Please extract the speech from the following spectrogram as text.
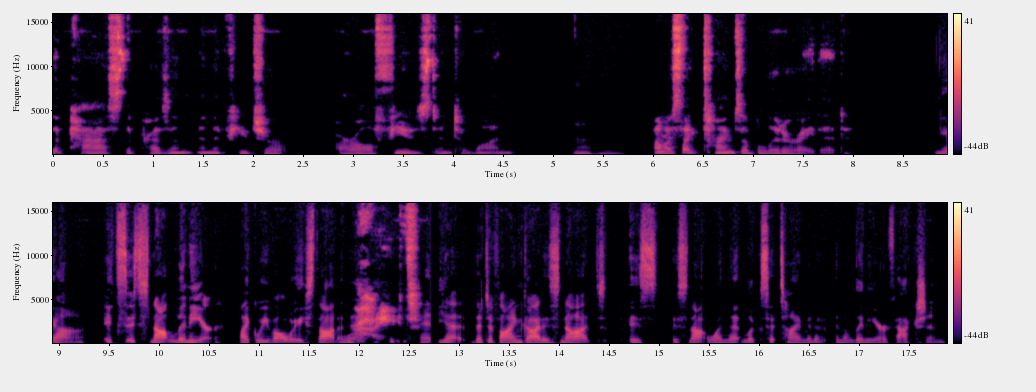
the past, the present, and the future are all fused into one. Mm-hmm. Almost like time's obliterated. Yeah, it's it's not linear like we've always thought of right. it. Right. Yeah, the divine God is not is is not one that looks at time in a in a linear fashion.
